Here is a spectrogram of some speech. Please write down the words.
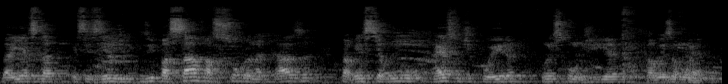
Daí essa, esse zelo inclusive passar a vassoura na casa para ver se algum resto de poeira não escondia talvez a moeda.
